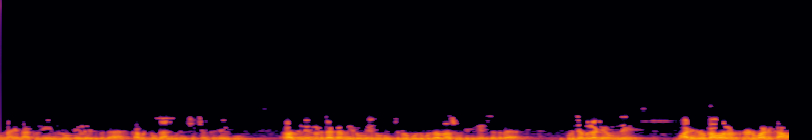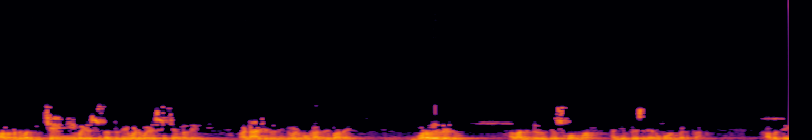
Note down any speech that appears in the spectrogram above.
ఉన్నాయి నాకు లేని లోటే లేదు కదా. కాబట్టి నువ్వు దాని గురించి చింత చేయకు. తర్వాత నిన్నటిదాకా మీరు మీరు మిత్రులు బుధబుధాలు రాసుకు తిరిగారు కదరా. ఇప్పుడు దెబ్బలాటే ఉంది వాడేదో కావాలంటున్నాడు వాడికి కావాలన్నది వాడికి ఇచ్చేయి నీ వయస్సు పెద్దది వాడి వయస్సు చిన్నది వాడిని ఆశీర్వదించి వాడి ముఖాన్ని పారాయి. గొడవే లేదు. అలాంటిది చేసుకోమ్మా అని చెప్పేసి నేను ఫోన్ పెడతాను కాబట్టి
